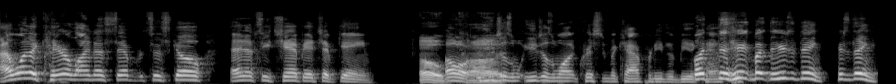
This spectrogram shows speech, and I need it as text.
I want a Carolina San Francisco NFC championship game. Oh, Oh, God. you just you just want Christian McCaffrey to be a But cancer. the, here, but here's the thing. Here's the thing.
